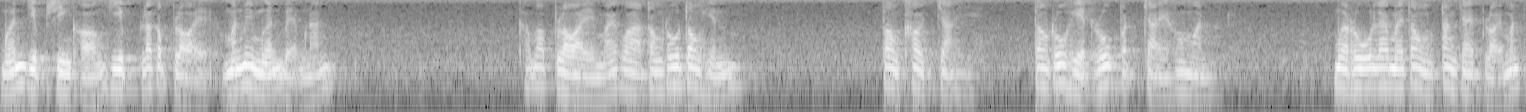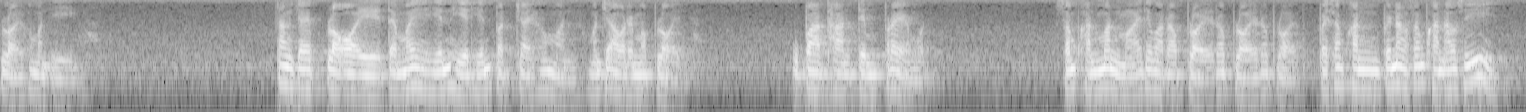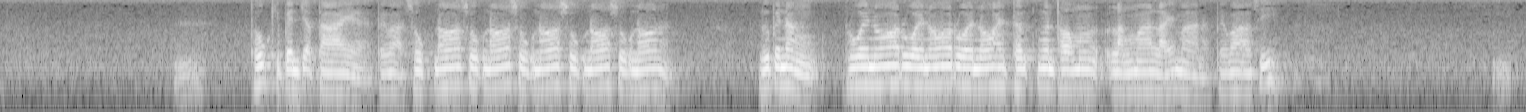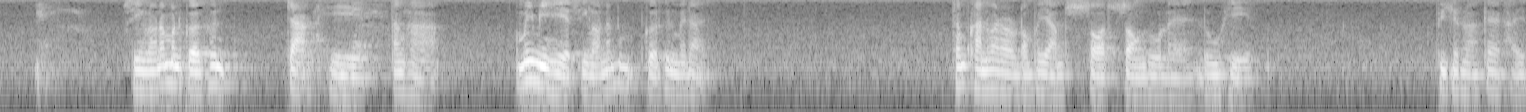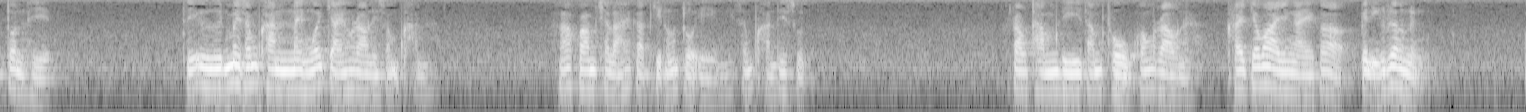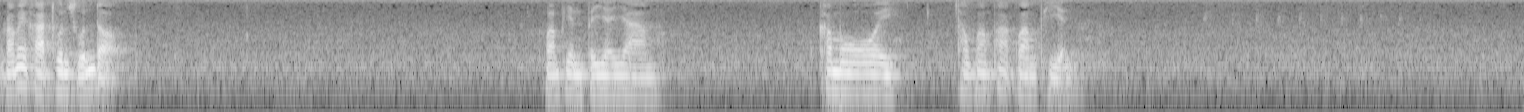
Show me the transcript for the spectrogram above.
เหมือนหยิบสิ่งของหยิบแล้วก็ปล่อย มันไม่เหมือนแบบนั้นคำว่าปล่อย หมายว่าต้องรู้ต้องเห็น ต้องเข้าใจ ต้องรู้เหตุรู้ปัจจัยของมัน เมื่อรู้แล้วไม่ต้องตั้งใจปล่อยมันปล่อยของมันเอง ตั้งใจปล่อยแต่ไม่เห็นเหตุเห็นปัจจัยของมัน มันจะเอาอะไรมาปล่อย อุปาทานเต็มแปร่หมด สำคัญมั่นหมายที่ว่าเราปล่อยเราปล่อยเราปล่อย ไปสำคัญไปนั่งสำคัญเอาสิทุกข์ที่เป็นจะตายไปว่า สุขนอสุขนอสุขนอสุขนอสุขนอหรือไปนั่งรวยนอรวยนอรวยนอให้เงินทองหลังมาไหลมานะไปว่าเอาสิสิ่งเหล่านั้นมันเกิดขึ้นจากเหตุตั้งหากไม่มีเหตุสิ่งเหล่านั้นเกิดขึ้นไม่ได้ สำคัญว่าเราต้องพยายามสอดส่องดูแลดูเหตุ พิจารณาแก้ไขต้นเหตุที่อื่นไม่สำคัญในหัวใจของเราเนี่สำคัญ หาความฉลาดให้กับจิตของตัวเองสำคัญที่สุด เราทำดีทำถูกของเรานะ่ะใครจะว่ายังไงก็เป็นอีกเรื่องหนึ่ง เราไม่ขาดทุนศูนย์ดอกความเพียรพยายาม ขโมยทำความภาคความเพียร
